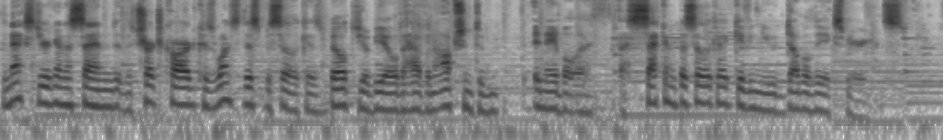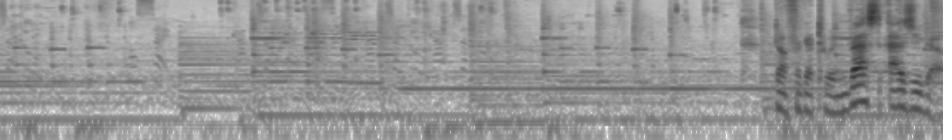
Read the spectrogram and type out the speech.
The next, you're going to send the church card because once this basilica is built, you'll be able to have an option to enable a, a second basilica, giving you double the experience. Don't forget to invest as you go.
